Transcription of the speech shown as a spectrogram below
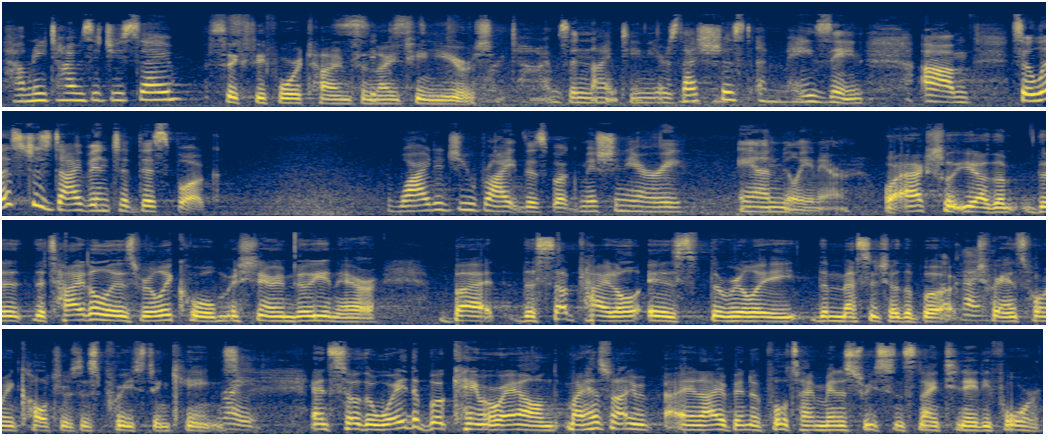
how many times did you say? 64 times in 19 years. times in 19 years. That's just amazing. Um, so let's just dive into this book. Why did you write this book, Missionary and Millionaire? Well, actually, yeah, the, the, the title is really cool, Missionary Millionaire, but the subtitle is the really the message of the book, okay. Transforming Cultures as Priests and Kings. Right. And so the way the book came around, my husband and I have been in full-time ministry since 1984.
